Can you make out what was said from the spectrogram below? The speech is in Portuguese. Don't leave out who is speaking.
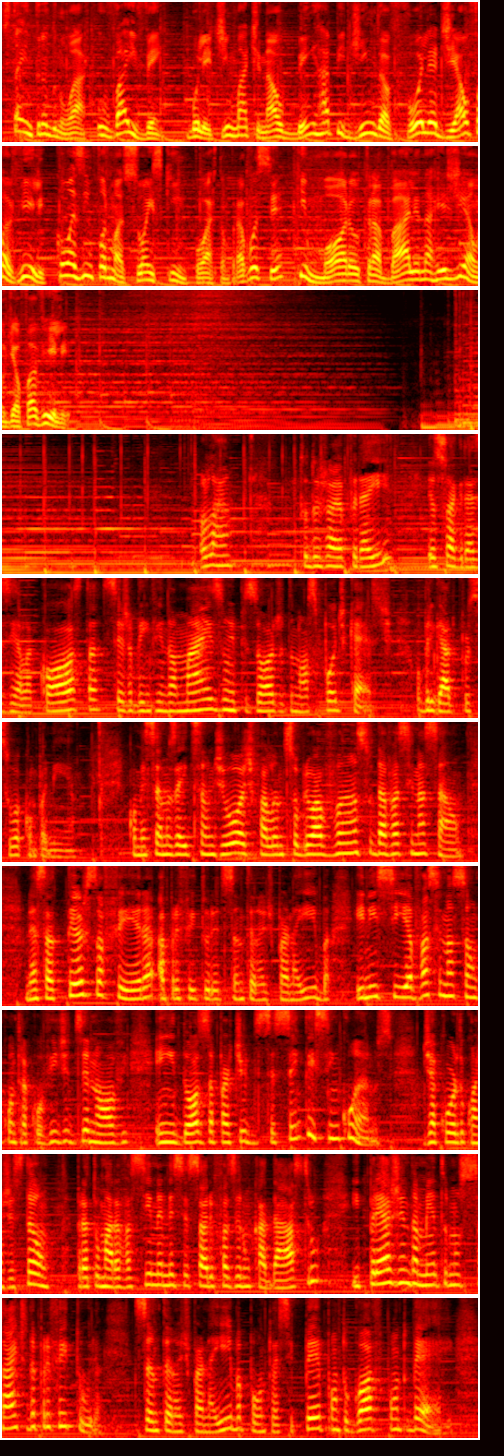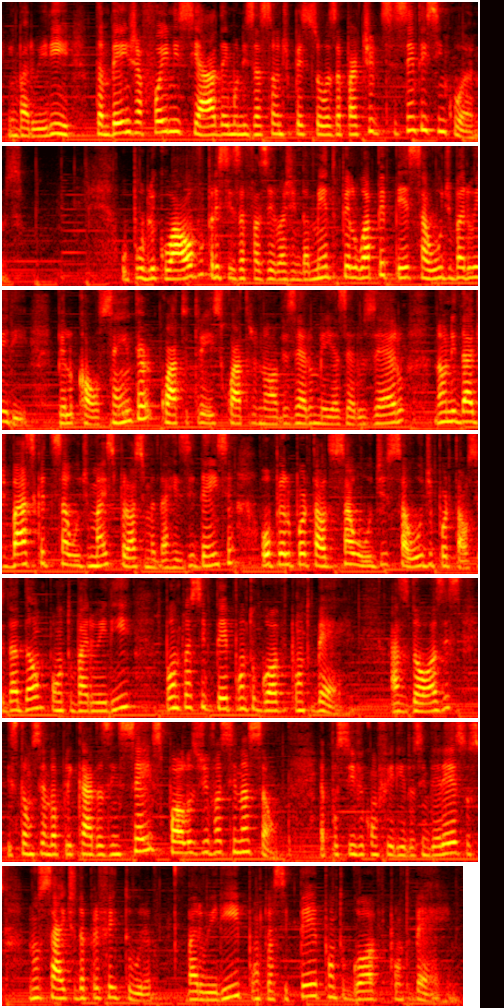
Speaker 1: Está entrando no ar o Vai e Vem, boletim matinal bem rapidinho da Folha de Alphaville, com as informações que importam para você que mora ou trabalha na região de Alphaville.
Speaker 2: Olá, tudo jóia por aí? Eu sou a Graziela Costa, seja bem-vindo a mais um episódio do nosso podcast. Obrigado por sua companhia. Começamos a edição de hoje falando sobre o avanço da vacinação. Nessa terça-feira, a Prefeitura de Santana de Parnaíba inicia a vacinação contra a Covid-19 em idosos a partir de 65 anos. De acordo com a gestão, para tomar a vacina é necessário fazer um cadastro e pré-agendamento no site da Prefeitura, santanadeparnaíba.sp.gov.br. Em Barueri, também já foi iniciada a imunização de pessoas a partir de 65 anos. O público-alvo precisa fazer o agendamento pelo app Saúde Barueri, pelo call center 43490600, na unidade básica de saúde mais próxima da residência ou pelo portal de saúde saudeportalcidadão.barueri.sp.gov.br. As doses estão sendo aplicadas em seis polos de vacinação. É possível conferir os endereços no site da Prefeitura, barueri.sp.gov.br.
